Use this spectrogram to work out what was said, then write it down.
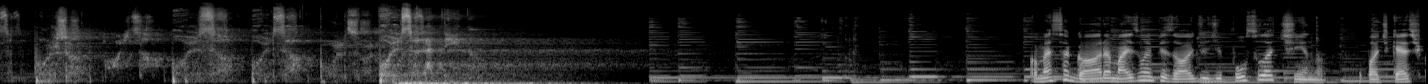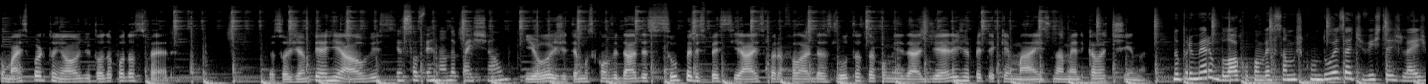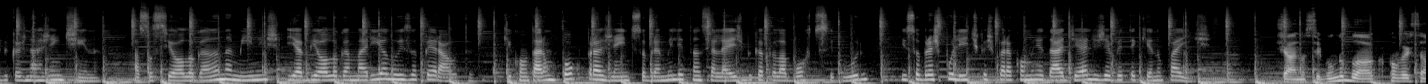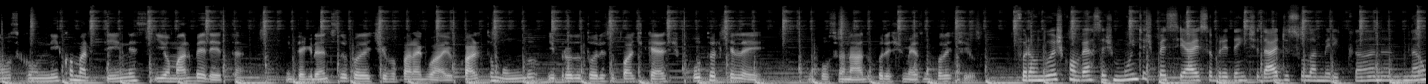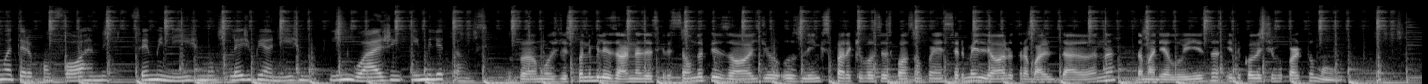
Pulso. Pulso. Pulso. Pulso. Pulso. Pulso. Pulso latino. Começa agora mais um episódio de Pulso Latino, o podcast com mais portunhol de toda a podosfera. Eu sou Jean-Pierre Alves Eu sou Fernanda Paixão. e hoje temos convidadas super especiais para falar das lutas da comunidade LGBTQ+, na América Latina. No primeiro bloco, conversamos com duas ativistas lésbicas na Argentina, a socióloga Ana Mines e a bióloga Maria Luísa Peralta, que contaram um pouco pra gente sobre a militância lésbica pelo aborto seguro e sobre as políticas para a comunidade LGBTQ no país. Já no segundo bloco, conversamos com Nico Martinez e Omar Beretta, integrantes do coletivo paraguaio Quarto Mundo e produtores do podcast Puto Arquelee, impulsionado por este mesmo coletivo. Foram duas conversas muito especiais sobre identidade sul-americana, não heteroconforme, feminismo, lesbianismo, linguagem e militância. Vamos disponibilizar na descrição do episódio os links para que vocês possam conhecer melhor o trabalho da Ana, da Maria Luísa e do coletivo Quarto Mundo.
